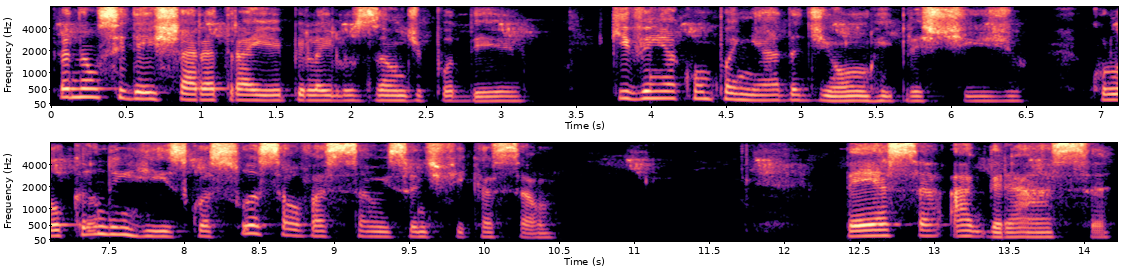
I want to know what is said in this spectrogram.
para não se deixar atrair pela ilusão de poder, que vem acompanhada de honra e prestígio colocando em risco a sua salvação e santificação. Peça a graça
